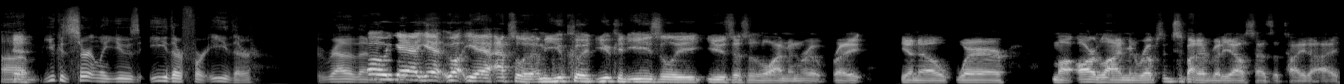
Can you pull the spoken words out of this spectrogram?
um, yeah. you could certainly use either for either, rather than. Oh yeah, yeah, well, yeah, absolutely. I mean, you could you could easily use this as a lineman rope, right? You know, where my our lineman ropes and just about everybody else has a tie dye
